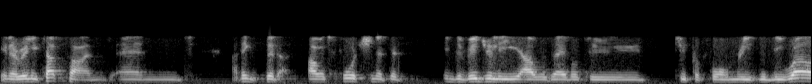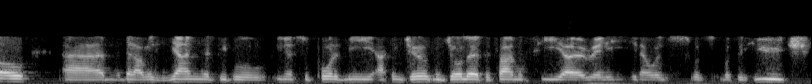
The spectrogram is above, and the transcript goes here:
you know, really tough times. And I think that I was fortunate that individually I was able to to perform reasonably well. Um, that I was young, that people, you know, supported me. I think Gerald Majola at the time as CEO really, you know, was was was a huge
